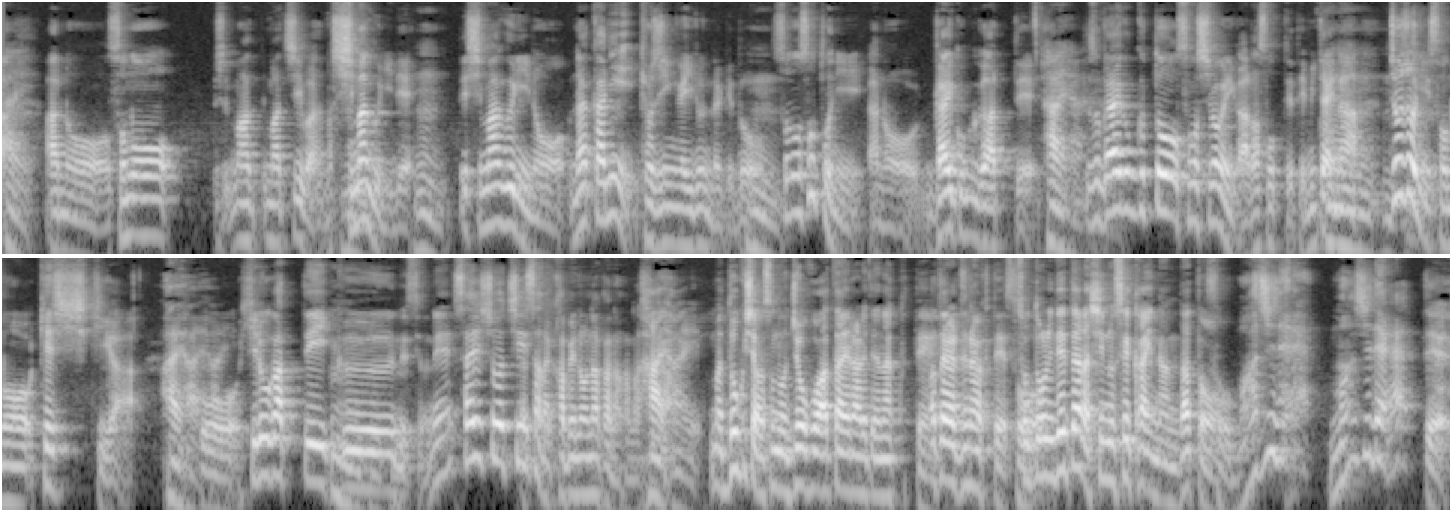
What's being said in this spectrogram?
はいあの、その、ま、町は、まあ、島国で、うん。で、島国の中に巨人がいるんだけど、うんその外に、あの、外国があって、はいはいで。その外国とその島国が争っててみたいな、うんうんうん徐々にその景色が、はいはいはい。こう、広がっていくんですよね。最初は小さな壁の中の話が、はいはい。まあ、読者はその情報を与えられてなくて、与えられてなくて。外に出たら死ぬ世界なんだと。そう、マジで？マジで？って、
